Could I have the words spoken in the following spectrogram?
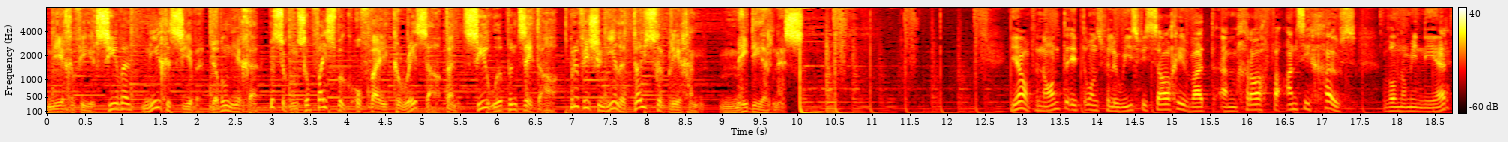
947 9799. Besoek ons op Facebook of by caressa.co.za. Professionele tuisverpleging met deernis. Ja, vanaand het ons vir Louise Visagie wat um graag vir Ansie Gous wil nomineer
